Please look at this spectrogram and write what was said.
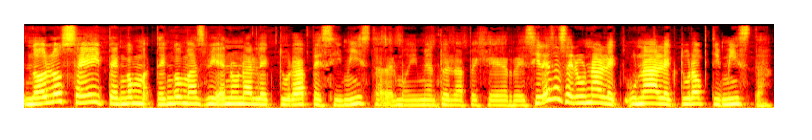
no lo sé y tengo, tengo más bien una lectura pesimista del movimiento de la PGR. Es decir, esa sería una, una lectura optimista.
